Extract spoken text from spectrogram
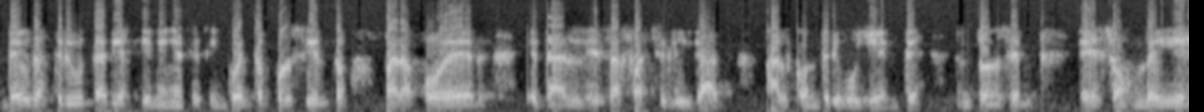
deudas tributarias tienen ese 50% para poder eh, darle esa facilidad al contribuyente. Entonces, eh, son leyes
